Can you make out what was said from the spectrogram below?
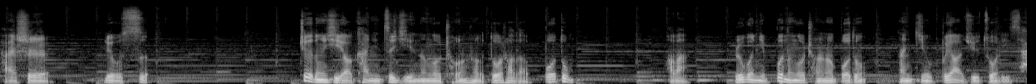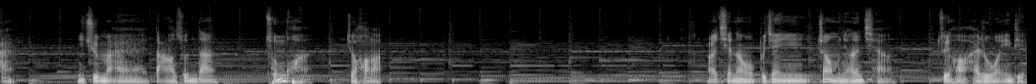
还是六四？这个东西要看你自己能够承受多少的波动，好吧？如果你不能够承受波动，那你就不要去做理财。你去买大额存单、存款就好了。而且呢，我不建议丈母娘的钱最好还是稳一点。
